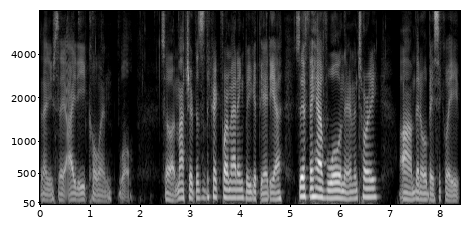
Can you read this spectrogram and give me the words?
and then you say ID colon wool. So I'm not sure if this is the correct formatting, but you get the idea. So if they have wool in their inventory, um, then it will basically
